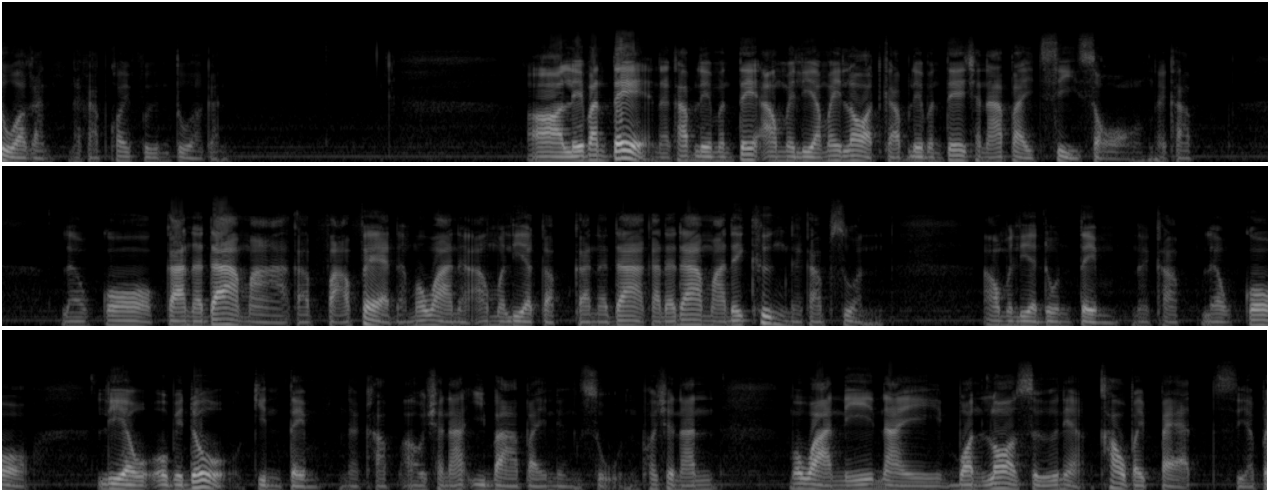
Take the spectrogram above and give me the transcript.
ตัวกันนะครับ ค่อยฟื้นตัวกัน เลบันเต้นะครับเลบันเต้อัลเมเรียไม่รอดครับเลบันเต้ชนะไป 4-2 นะครับแล้วก็กานาดามาครับฝาแฝดนะเมื่อวานเนี่ยอัลเมเรียกับกานาดากานาดามาได้ครึ่งนะครับ ส่วนอัลเมเรียโดนเต็มนะครับ แล้วก็เรียวโอเบโดกินเต็มนะครับ เอาชนะอีบาไป 1-0 เพราะฉะนั้นเมื่อวานนี้ในบอลล่อซื้อเนี่ยเข้าไป 8 เสียไป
